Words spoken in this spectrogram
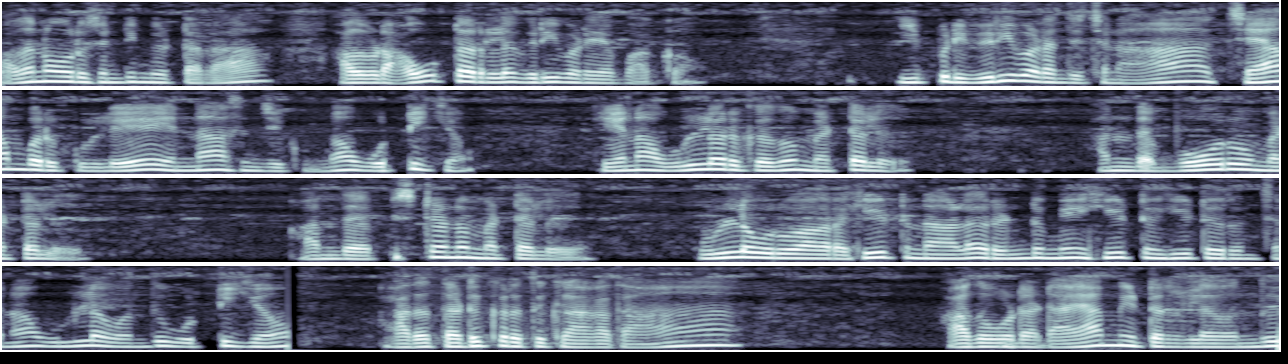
பதினோரு சென்டிமீட்டராக அதோட அவுட்டரில் விரிவடைய பார்க்கும். இப்படி விரிவடைஞ்சிச்சுன்னா சேம்பருக்குள்ளே என்ன செஞ்சுக்கும்னா ஒட்டிக்கும். ஏன்னா உள்ளே இருக்கிறதும் மெட்டலு. அந்த போரும் மெட்டலு. அந்த பிஸ்டனும் மெட்டலு. உள்ளே உருவாகிற ஹீட்டுனால ரெண்டுமே ஹீட்டு ஹீட்டு இருந்துச்சுன்னா, உள்ளே வந்து ஒட்டிக்கும். அதை தடுக்கிறதுக்காக தான், அதோட டயாமீட்டரில் வந்து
